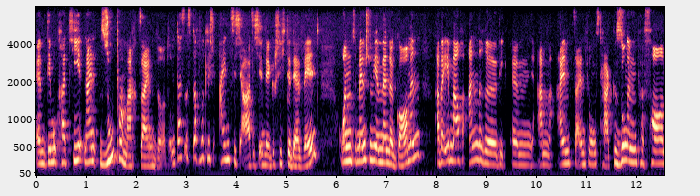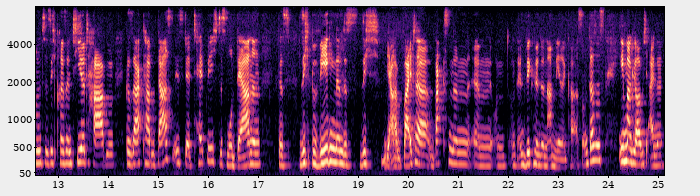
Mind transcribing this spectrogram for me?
Demokratie, nein, Supermacht sein wird. Und das ist doch wirklich einzigartig in der Geschichte der Welt. Und Menschen wie Amanda Gorman aber eben auch andere, die ähm, am Amtseinführungstag gesungen, performt, sich präsentiert haben, gesagt haben, das ist der Teppich des modernen, des sich bewegenden, des sich ja, weiter wachsenden ähm, und, und entwickelnden Amerikas. Und das ist immer, glaube ich, eine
